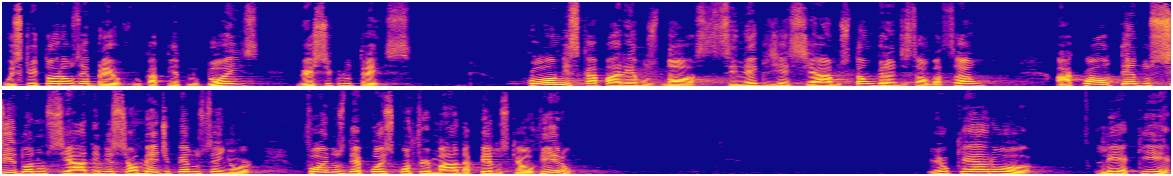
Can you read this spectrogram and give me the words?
o escritor aos Hebreus, no capítulo 2, versículo 3. Como escaparemos nós se negligenciarmos tão grande salvação? a qual, tendo sido anunciada inicialmente pelo Senhor, foi-nos depois confirmada pelos que a ouviram? Eu quero ler aqui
